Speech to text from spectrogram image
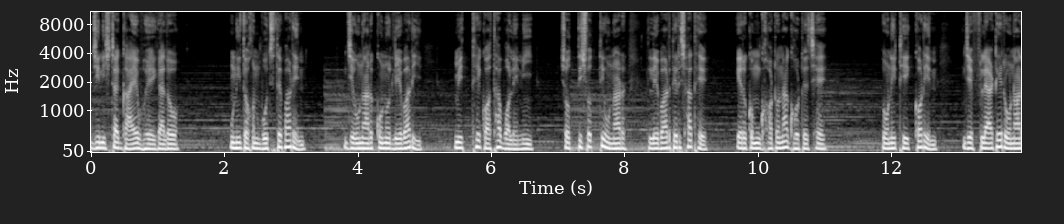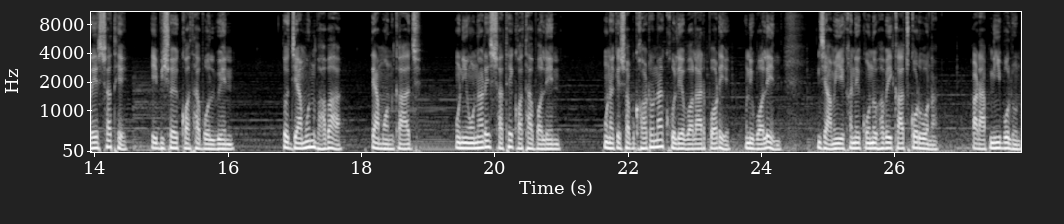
জিনিসটা গায়েব হয়ে গেল। উনি তখন বুঝতে পারেন যে ওনার কোনো লেবারই মিথ্যে কথা বলেনি। সত্যি সত্যি ওনার লেবারদের সাথে এরকম ঘটনা ঘটেছে। তো উনি ঠিক করেন যে ফ্ল্যাটের ওনারের সাথে এই বিষয়ে কথা বলবেন। তো যেমন ভাবা তেমন কাজ। উনি ওনারের সাথে কথা বলেন। ওনাকে সব ঘটনা খুলে বলার পরে উনি বলেন যে, আমি এখানে কোনোভাবেই কাজ করব না। আর আপনিই বলুন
